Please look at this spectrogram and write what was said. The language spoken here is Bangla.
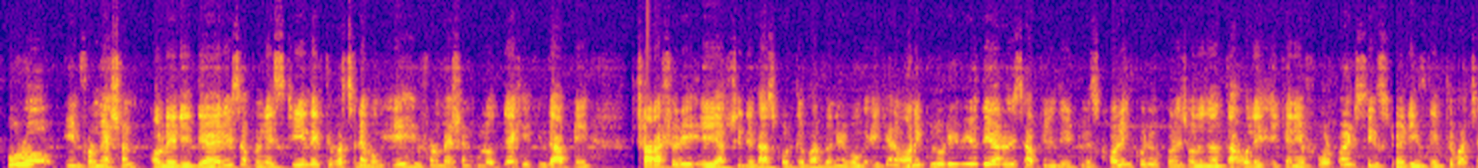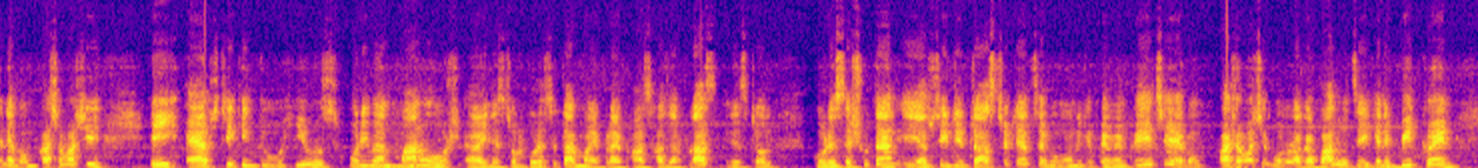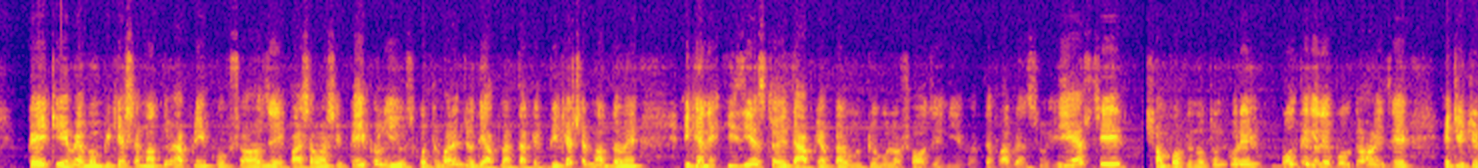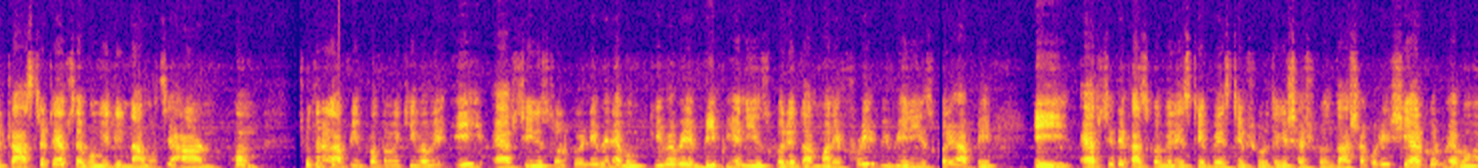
পুরো ইনফরমেশন অলরেডি দেওয়া রয়েছে, আপনারা স্ক্রিনে দেখতে পাচ্ছেন এবং এই ইনফরমেশনগুলো দেখে কিন্তু আপনি সরাসরি এই অ্যাপসটিতে কাজ করতে পারবেন এবং এখানে অনেকগুলো রিভিউ দেওয়া রয়েছে। আপনি যদি একটু স্ক্রলিং করে উপরে চলে যান, তাহলে এখানে ফোর পয়েন্ট সিক্স রেটিংস দেখতে পাচ্ছেন এবং পাশাপাশি এই অ্যাপসটি কিন্তু হিউজ পরিমাণ মানুষ ইনস্টল করেছে। তার মানে প্রায় পাঁচ হাজার প্লাস ইনস্টল করেছে। সুতরাং এই অ্যাপসটি ট্রাস্টেড অ্যাপস এবং অনেকে পেমেন্ট পেয়েছে এবং পাশাপাশি বলে রাখা ভালো যে এখানে বিটকয়েন পেটিএম এবং বিকাশের মাধ্যমে আপনি খুব সহজে পাশাপাশি পেপল ইউজ করতে পারেন। যদি আপনার তাকে বিকাশের মাধ্যমে এখানে ইজিয়েস্ট ওয়েতে আপনি আপনার উইড্রোগুলো সহজে নিয়ে ফেলতে পারবেন। সো এই অ্যাপসটির সম্পর্কে নতুন করে বলতে গেলে বলতে হয় যে, এটি একটি ট্রাস্টেড অ্যাপস এবং এটির নাম হচ্ছে আর্ন হোম সুতরাং আপনি প্রথমে কীভাবে এই অ্যাপসটি ইনস্টল করে নেবেন এবং কীভাবে ভিপিএন ইউজ করে, তার মানে ফ্রি ভিপিএন ইউজ করে আপনি এই অ্যাপসটিতে কাজ করবেন স্টেপ বাই স্টেপ শুরু থেকে শেষ পর্যন্ত আশা করি শেয়ার করবে এবং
